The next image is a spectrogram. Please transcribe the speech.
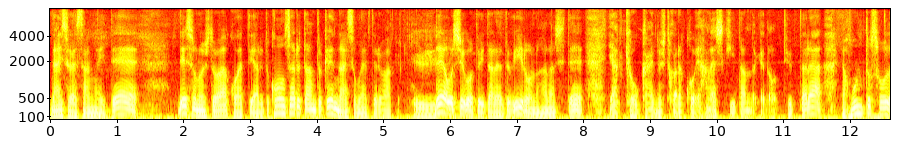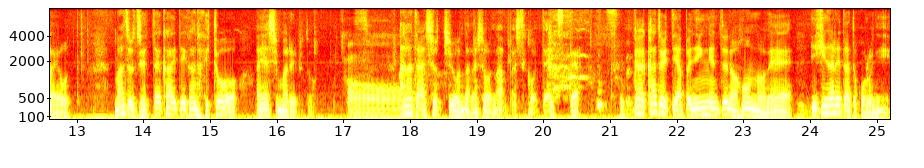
内装屋さんがいて、で、その人はこうやってやると、コンサルタント兼内装もやってるわけ。で、お仕事いただいた時いろんな話で、いや、教会の人からこういう話聞いたんだけどって言ったら、いや、本当そうだよって。まず絶対変えていかないと怪しまれると。あなたはしょっちゅう女の人をナンパしてこうやって、つって。がかといってやっぱり人間っていうのは本能で、生き慣れたところに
